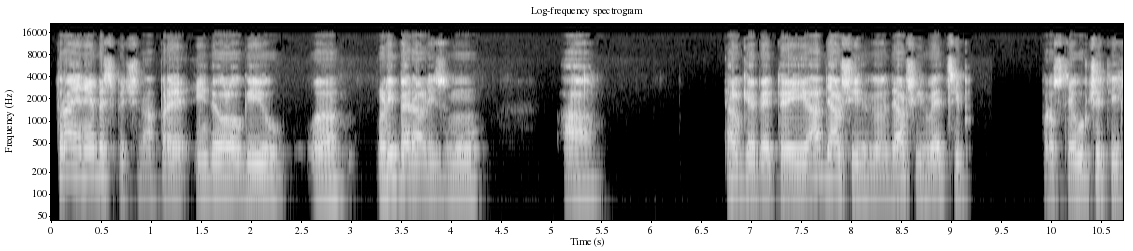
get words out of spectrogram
ktorá je nebezpečná pre ideológiu e, liberalizmu a LGBTI a ďalších, ďalších vecí, proste určitých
